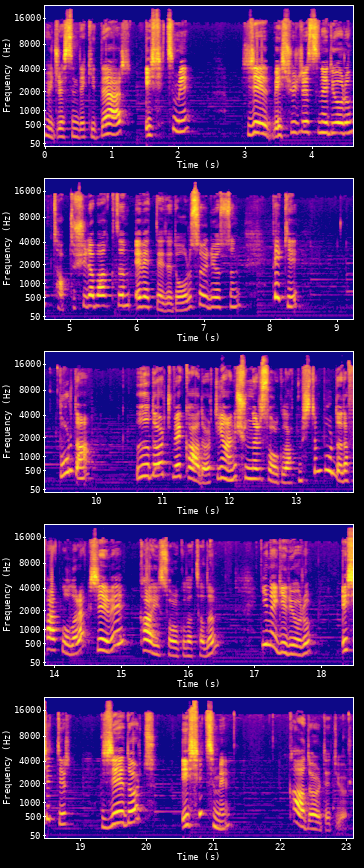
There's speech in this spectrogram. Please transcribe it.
hücresindeki değer eşit mi? J5 hücresine diyorum. Tab tuşuyla baktım. Evet dedi doğru söylüyorsun. Peki burada I4 ve K4 yani şunları sorgulatmıştım. Burada da farklı olarak J ve K'yı sorgulatalım. Yine geliyorum. Eşittir. J4 eşit mi? K4'e diyorum.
